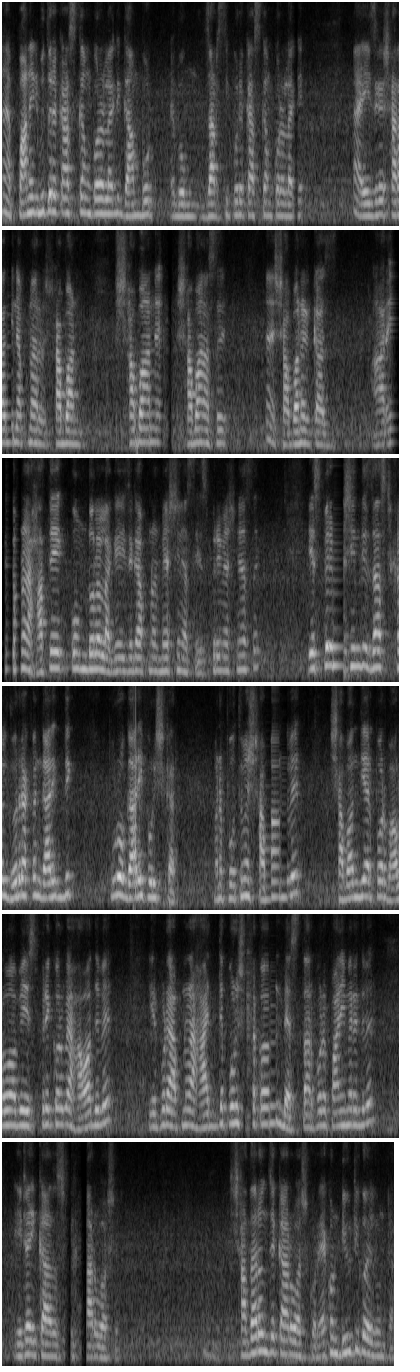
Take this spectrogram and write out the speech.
হ্যাঁ পানির ভিতরে কাজ কাম করা লাগে, গামবোট এবং জার্সি পরে কাজ কাম করা লাগে। হ্যাঁ এই জায়গায় সারাদিন আপনার সাবান সাবান সাবান আছে হ্যাঁ সাবানের কাজ। আর এই আপনার হাতে কম ডলা লাগে, এই জায়গায় আপনার মেশিন আছে স্প্রে মেশিন আছে। স্প্রে মেশিন দিয়ে জাস্ট খালি ধরে রাখবেন গাড়ির দিক, পুরো গাড়ি পরিষ্কার। মানে প্রথমে সাবান দেবে, সাবান দেওয়ার পর ভালোভাবে স্প্রে করবে, হাওয়া দেবে। এরপরে আপনারা হাত দিয়ে পরিষ্কার করবেন, ব্যাস, তারপরে পানি মেরে দেবেন। এটাই কাজ কার ওয়াশের সাধারণ যে কার ওয়াশ করে, এখন ডিউটি কয় ঘণ্টা?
